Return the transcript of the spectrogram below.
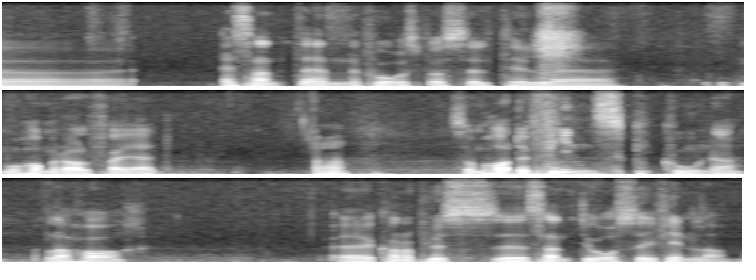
Eh, jeg sendte en forespørsel til eh, Mohammed Al-Fayed, Ja. som hadde finsk kone, eller har. Uh, Canal Pluss eh, sendte jo også i Finland.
